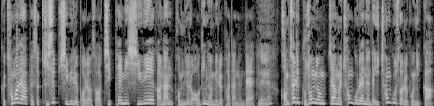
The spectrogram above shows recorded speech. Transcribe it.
그 청와대 앞에서 기습 시위를 벌여서 집회 및 시위에 관한 법률을 어긴 혐의를 받았는데 네. 검찰이 구속영장을 청구를 했는데 이 청구서를 보니까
